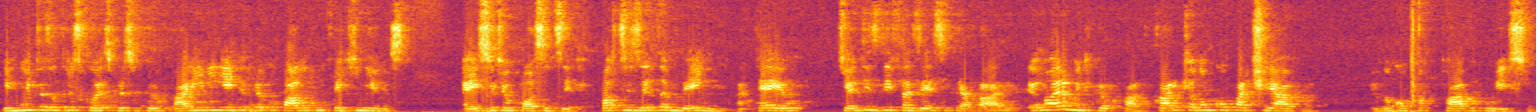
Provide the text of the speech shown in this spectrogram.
Tem muitas outras coisas para se preocupar e ninguém está preocupado com fake news. É isso que eu posso dizer. Posso dizer também, até eu, que antes de fazer esse trabalho, eu não era muito preocupado. Claro que eu não compartilhava, eu não compactuava com isso,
